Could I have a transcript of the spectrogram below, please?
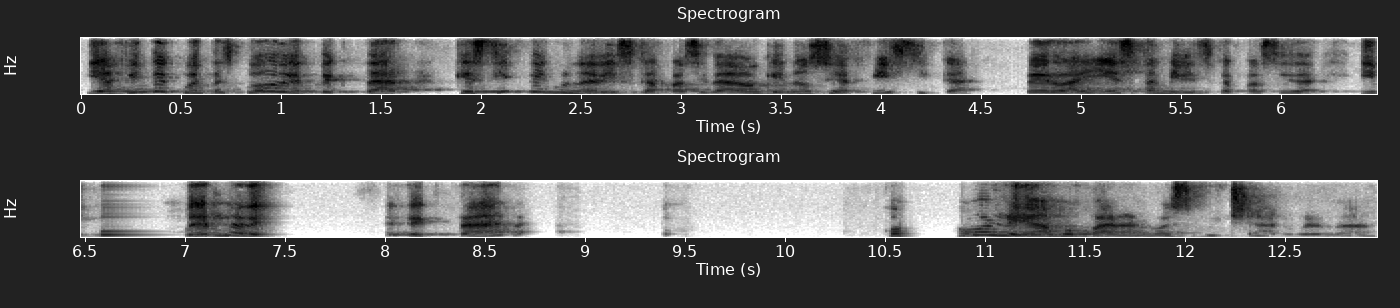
Y a fin de cuentas puedo detectar que sí tengo una discapacidad, aunque no sea física pero ahí está mi discapacidad y poderla detectar, ¿cómo le hago para no escuchar, verdad?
